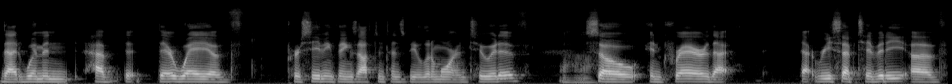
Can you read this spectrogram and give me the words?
that women have the, their way of perceiving things often tends to be a little more intuitive. Uh-huh. So in prayer, that that receptivity of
